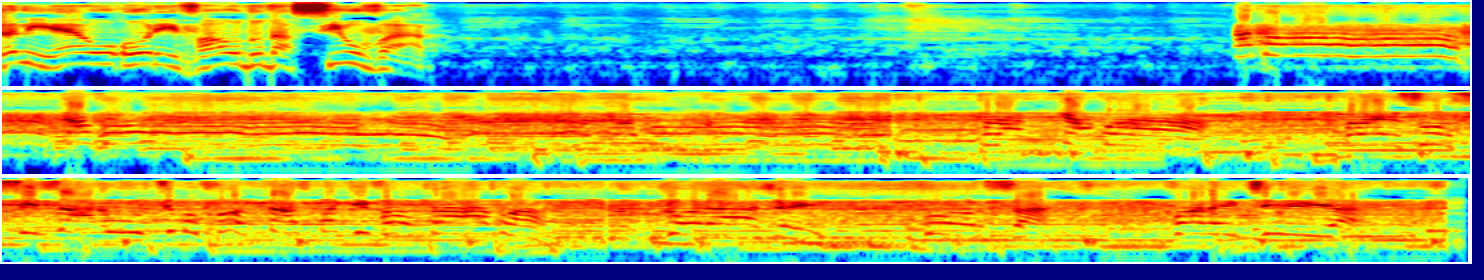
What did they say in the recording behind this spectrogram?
Daniel Orivaldo da Silva. Acabou! Acabou! Acabou! Pra acabar! Pra exorcizar o último dia.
